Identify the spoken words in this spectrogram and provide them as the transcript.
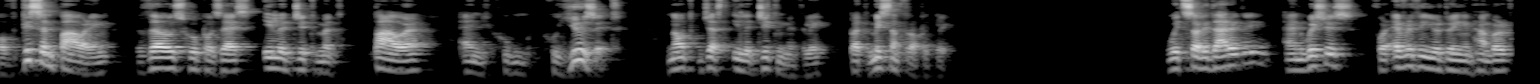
of disempowering those who possess illegitimate power and who, who use it, not just illegitimately, but misanthropically. With solidarity and wishes for everything you're doing in Hamburg,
